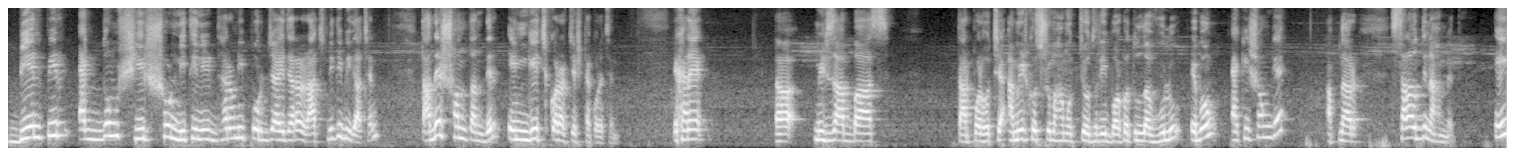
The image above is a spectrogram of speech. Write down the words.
বিএনপির একদম শীর্ষ নীতি নির্ধারণী পর্যায়ে যারা রাজনীতিবিদ আছেন তাদের সন্তানদের এনগেজ করার চেষ্টা করেছেন। এখানে মির্জা আব্বাস, তারপর হচ্ছে আমির খসরু মাহমুদ চৌধুরী, বরকতুল্লাহ বুলু এবং একই সঙ্গে আপনার সালাউদ্দিন আহমেদ। এই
